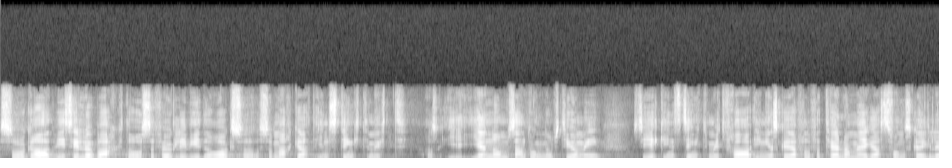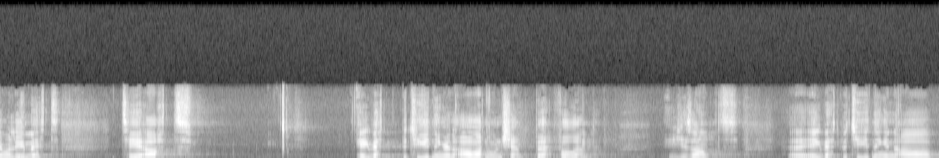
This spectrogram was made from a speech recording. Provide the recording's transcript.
Så gradvis i løpet av akter og selvfølgelig videre òg, så, så merker jeg at instinktet mitt altså, Gjennom sant, ungdomstida mi så gikk instinktet mitt fra ingen skal i hvert fall fortelle meg at sånn skal jeg leve livet mitt, til at jeg vet betydningen av at noen kjemper for en. Ikke sant? Eh, Jeg vet betydningen av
